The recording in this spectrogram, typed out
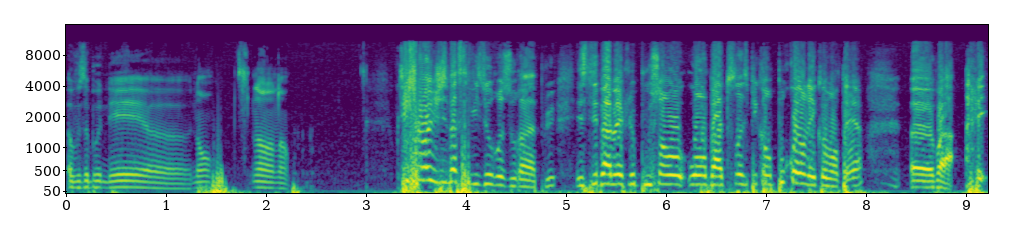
à vous abonner. euh, non, non, non, non. Écoutez, Shawai, j'espère que cette vidéo vous aura plu. N'hésitez pas à mettre le pouce en haut ou en bas tout en expliquant pourquoi dans les commentaires. Euh, voilà, allez,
